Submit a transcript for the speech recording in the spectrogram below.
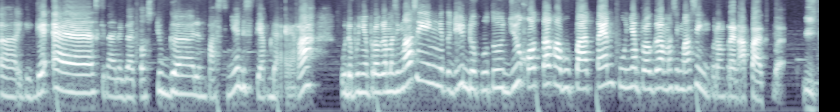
eh, IGGS, kita ada Gatos juga, dan pastinya di setiap daerah udah punya program masing-masing gitu. Jadi 27 kota kabupaten punya program masing-masing. Kurang keren apa coba? Wih,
